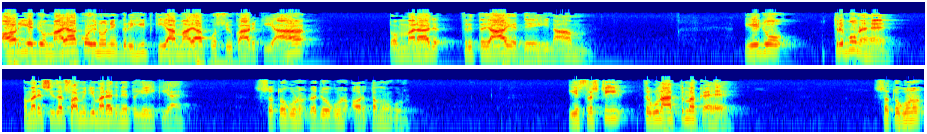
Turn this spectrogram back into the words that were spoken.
और ये जो माया को इन्होंने गृहित किया, माया को स्वीकार किया तो महाराज तृतीयाय देही नाम। ये जो त्रिगुण है, हमारे श्रीधर स्वामी जी महाराज ने तो यही किया है। सतोगुण, रजोगुण और तमोगुण। ये सृष्टि त्रिगुणात्मक है। सतोगुण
